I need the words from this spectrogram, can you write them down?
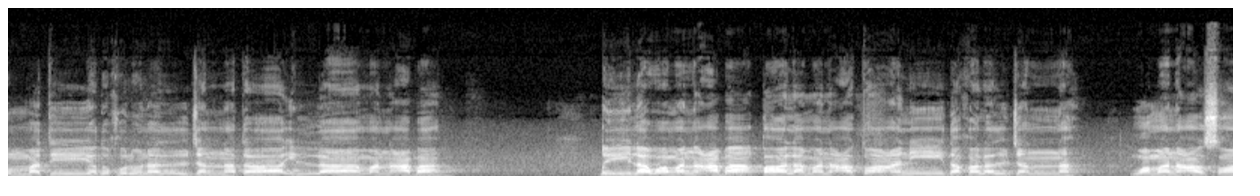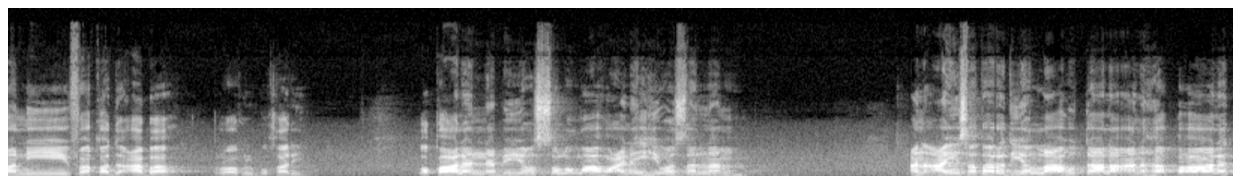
أمتي يدخلون الجنة إلا من أبى قيل ومن أبى قال من أطاعني دخل الجنة ومن عصاني فقد أبى رواه البخاري وقال النبي صلى الله عليه وسلم عن عائشة رضي الله تعالى عنها قالت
